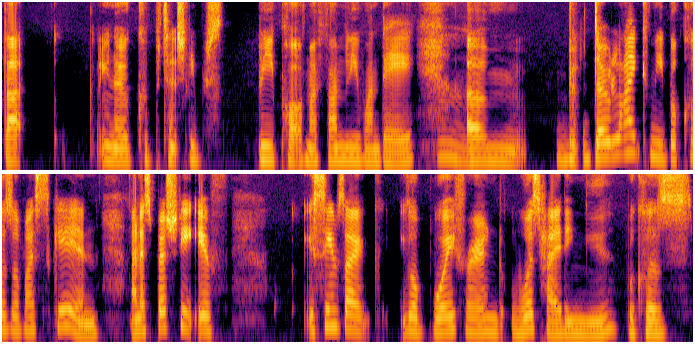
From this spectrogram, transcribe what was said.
that you know could potentially be part of my family one day. Um b- don't like me because of my skin. And especially if it seems like your boyfriend was hiding you because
